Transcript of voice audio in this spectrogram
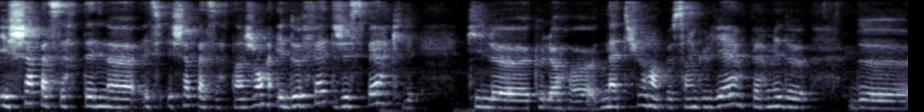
échappent, à certaines, euh, échappent à certains genres. Et de fait, j'espère euh, que leur nature un peu singulière permet de,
